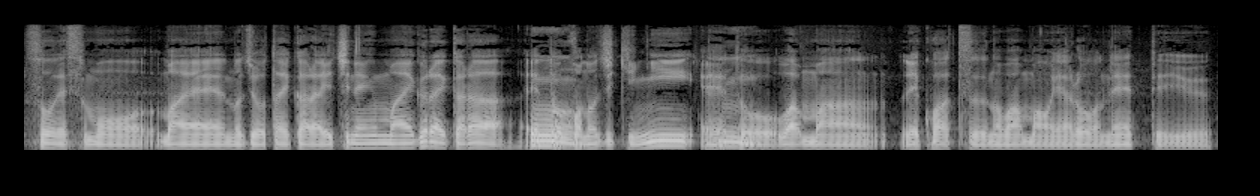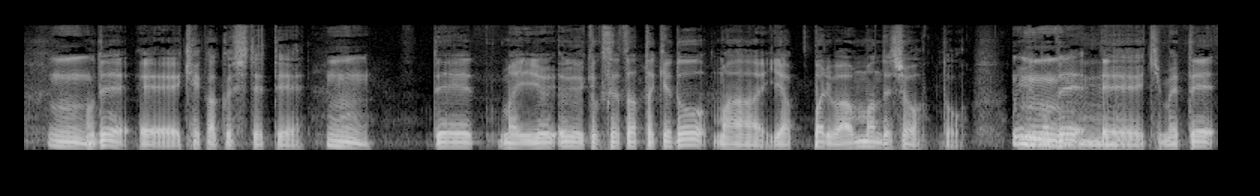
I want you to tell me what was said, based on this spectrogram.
そうです。もう前の状態から1年前ぐらいから、えっとうん。この時期に、えっとワンマンレコ発のワンマンをやろうねっていうので、えー計画してて。うんで、まあ、いろいろ曲折あったけど、まあ、やっぱりワンマンでしょうというので、えー決めて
